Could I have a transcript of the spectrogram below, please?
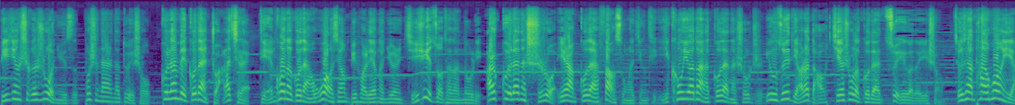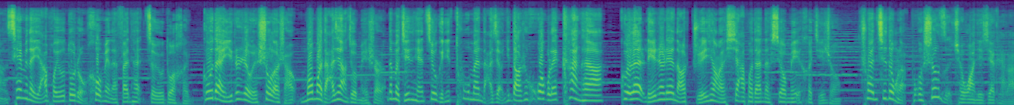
毕竟是个弱女子，不是男人的对手。桂兰被狗蛋抓了起来。癫狂的狗蛋妄想逼迫两个女人继续做他的奴隶，而桂兰的示弱也让狗蛋放松了警惕，一口咬断了狗蛋的手指，用嘴叼着刀结束了狗蛋罪恶的一生。就像弹簧一样，前面的压迫有多重，后面的反弹就有多狠。狗蛋一直认为受了伤抹抹大酱就没事了，那么今天就给你涂满大酱，你倒是活过来看看啊！桂兰拎着镰刀追向了吓破胆的小美和金生。船启动了，不过绳子却忘记解开了。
